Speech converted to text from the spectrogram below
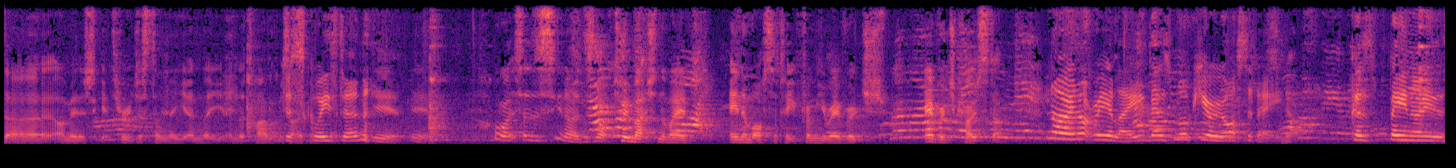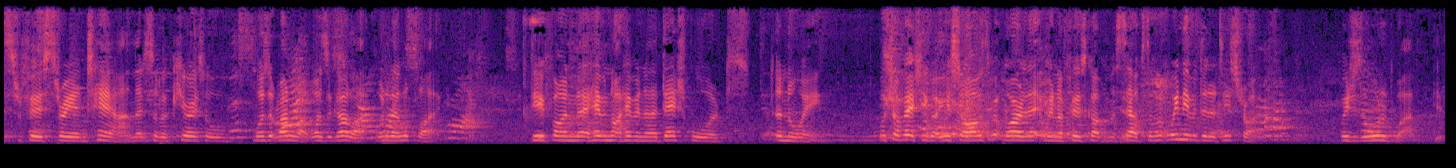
uh, I managed to get through just in the in the in the time it was Just open. squeezed in. Yeah, yeah. All right, so there's you know there's not too much in the way of animosity from your average average coaster. No, not really. There's more curiosity. Because being only the first three in town, they're sort of curious, well, what's it run like? What's it go like? What do they look like? Do you find that having not having a dashboard annoying? Which I've actually got used to. I was a bit worried that when I first got them myself. So we never did a test drive. We just ordered one. Yes.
